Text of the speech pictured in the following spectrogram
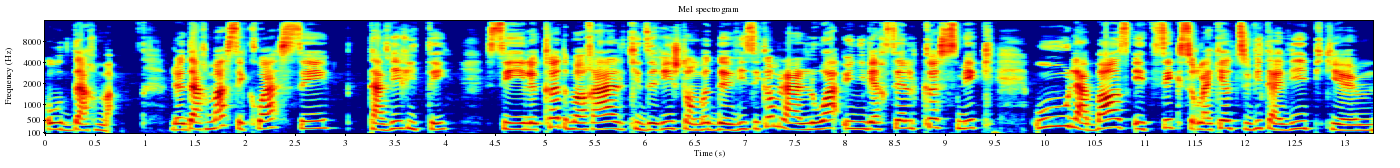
au dharma. Le dharma, c'est quoi? C'est ta vérité. C'est le code moral qui dirige ton mode de vie. C'est comme la loi universelle cosmique ou la base éthique sur laquelle tu vis ta vie puis que euh,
